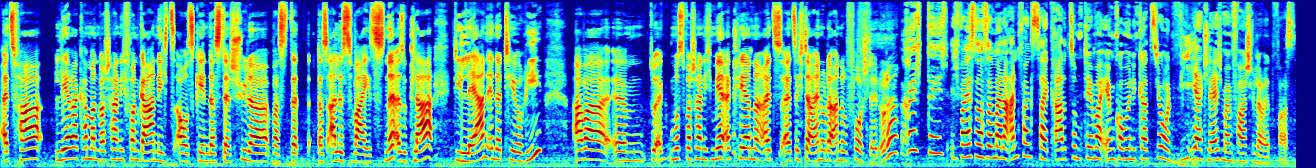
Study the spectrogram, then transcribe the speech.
Als Fahrlehrer kann man wahrscheinlich von gar nichts ausgehen, dass der Schüler was das, alles weiß. Ne? Also klar, die lernen in der Theorie, aber ähm, du musst wahrscheinlich mehr erklären, als, als sich der ein oder andere vorstellt, oder? Richtig. Ich weiß noch in meiner Anfangszeit, gerade zum Thema eben Kommunikation. Wie erkläre ich meinem Fahrschüler etwas?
